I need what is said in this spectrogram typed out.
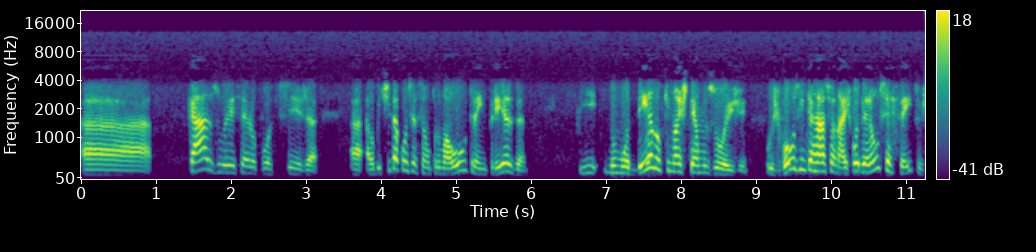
ah, caso esse aeroporto seja ah, obtida a concessão por uma outra empresa, e no modelo que nós temos hoje, os voos internacionais poderão ser feitos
